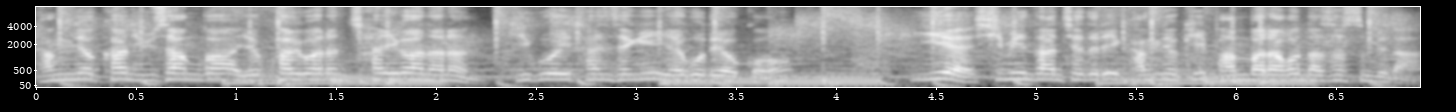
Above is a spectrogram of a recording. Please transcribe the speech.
강력한 위상과 역할과는 차이가 나는 기구의 탄생이 예고되었고 이에 시민단체들이 강력히 반발하고 나섰습니다.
